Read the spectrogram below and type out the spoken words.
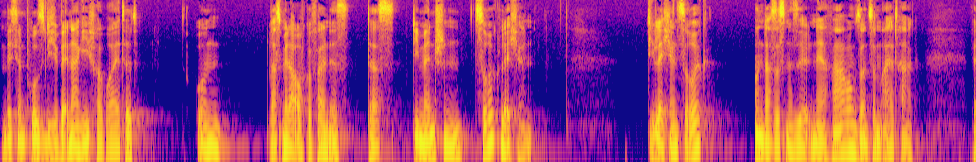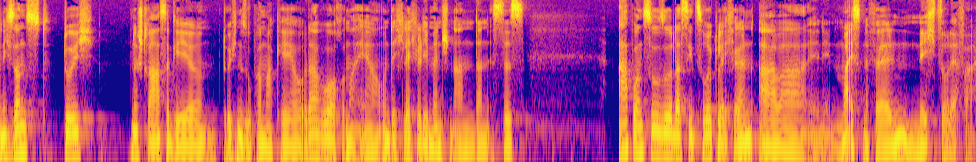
ein bisschen positive Energie verbreitet. Und was mir da aufgefallen ist, dass die Menschen zurücklächeln die lächeln zurück. Und das ist eine seltene Erfahrung sonst im Alltag. Wenn ich sonst durch eine Straße gehe, durch einen Supermarkt gehe oder wo auch immer her und ich lächle die Menschen an, dann ist es ab und zu so, dass sie zurücklächeln, aber in den meisten Fällen nicht so der Fall.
